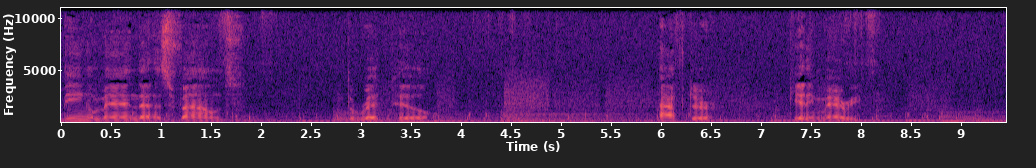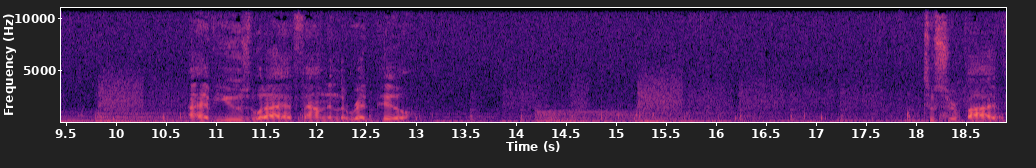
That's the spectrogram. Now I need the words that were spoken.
Being a man that has found the red pill after getting married, I have used what I have found in the red pill to survive,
